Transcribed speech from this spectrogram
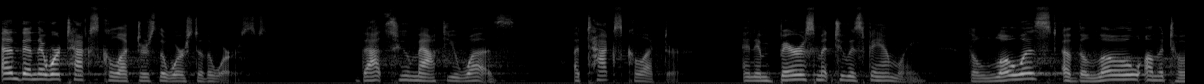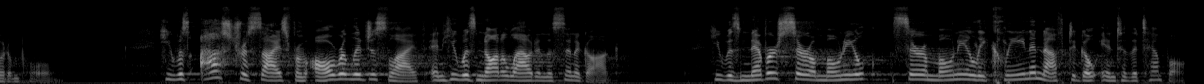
and then there were tax collectors, the worst of the worst. That's who Matthew was a tax collector, an embarrassment to his family, the lowest of the low on the totem pole. He was ostracized from all religious life, and he was not allowed in the synagogue. He was never ceremonial, ceremonially clean enough to go into the temple.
